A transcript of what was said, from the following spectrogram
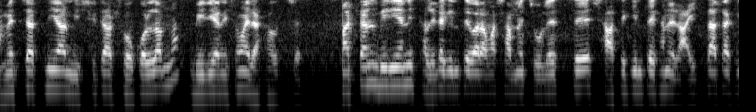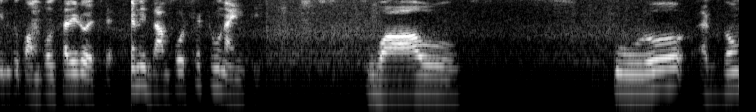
আমের চাটনি আর মিষ্টিটা আর শো করলাম না, বিরিয়ানির সময় দেখা হচ্ছে। মাটন বিরিয়ানির থালিটা কিন্তু এবার আমার সামনে চলে এসছে। সাথে কিন্তু এখানে রায়তাটা কিন্তু কম্পালসারি রয়েছে। বিরিয়ানির দাম পড়ছে টু নাইনটি ওয়াও! পুরো একদম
